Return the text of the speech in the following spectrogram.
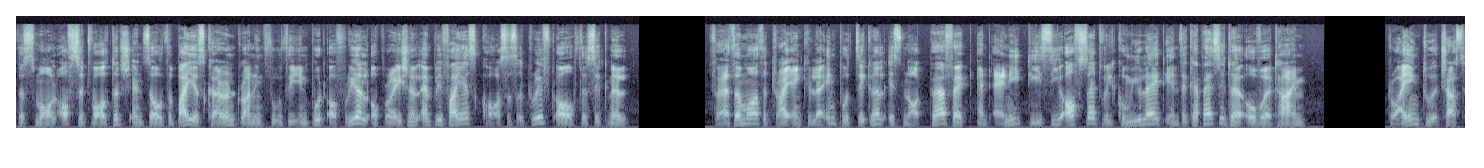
The small offset voltage and so the bias current running through the input of real operational amplifiers causes a drift of the signal. Furthermore the triangular input signal is not perfect and any DC offset will cumulate in the capacitor over time. Trying to adjust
